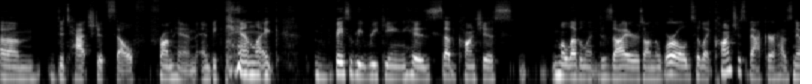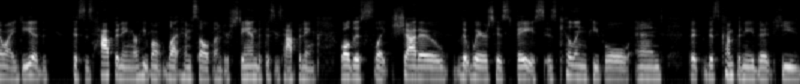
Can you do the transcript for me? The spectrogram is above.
um detached itself from him and began like basically wreaking his subconscious malevolent desires on the world. So like conscious Bakker has no idea that this is happening or he won't let himself understand that this is happening while this like shadow that wears his face is killing people. And the, this company that he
